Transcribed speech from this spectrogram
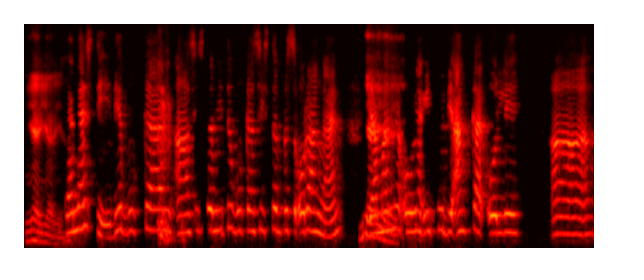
Ya, ya, ya. Dinasti. Dia bukan uh, sistem itu bukan sistem perseorangan yeah, yang ya, mana yeah. orang itu diangkat oleh uh,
